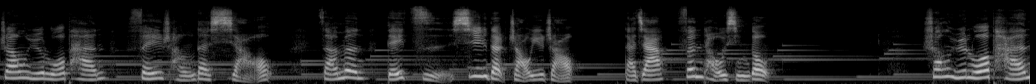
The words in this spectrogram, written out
章鱼罗盘非常的小，咱们得仔细的找一找。大家分头行动。”章鱼罗盘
